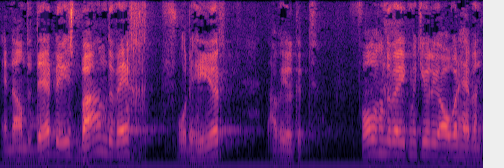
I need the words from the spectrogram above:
En dan de derde is: baan de weg voor de Heer. Daar wil ik het volgende week met jullie over hebben.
